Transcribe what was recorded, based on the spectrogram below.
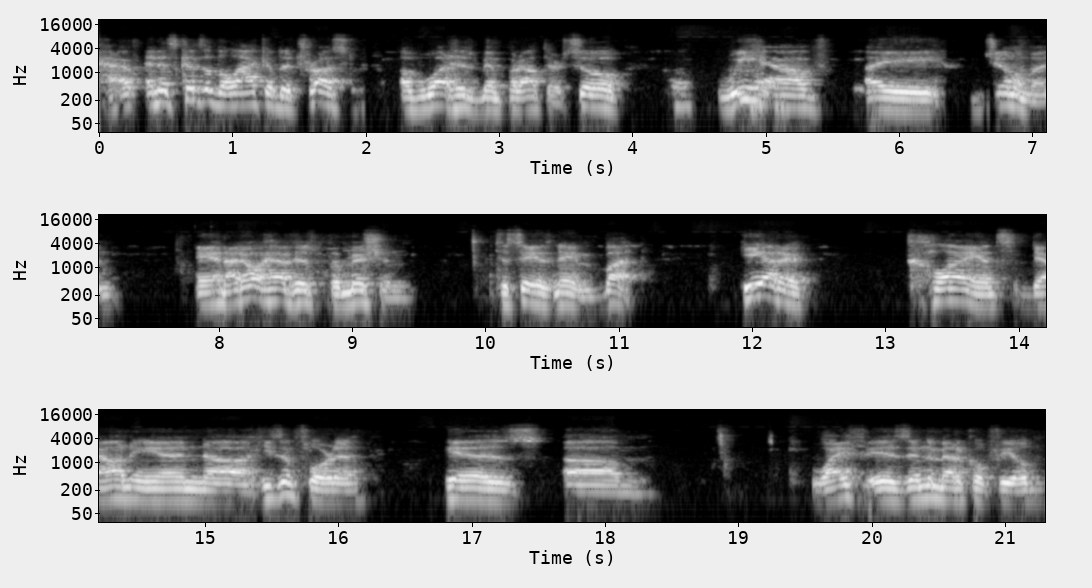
have, and it's because of the lack of the trust of what has been put out there. So we have a gentleman and I don't have his permission to say his name, but he had a client down in uh, he's in Florida. His um, wife is in the medical field.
